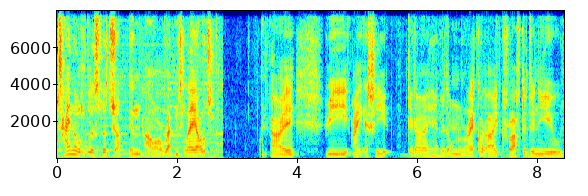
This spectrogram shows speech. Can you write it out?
tiny little switch up in our weapons layout. I we I actually did I have it on record? I crafted a new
